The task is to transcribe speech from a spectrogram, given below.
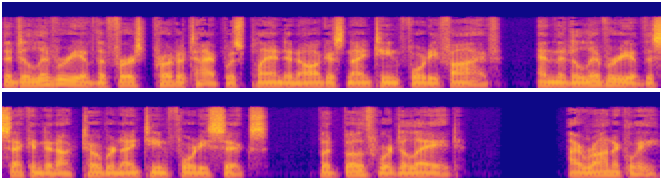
The delivery of the first prototype was planned in August 1945, and the delivery of the second in October 1946, but both were delayed. Ironically,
